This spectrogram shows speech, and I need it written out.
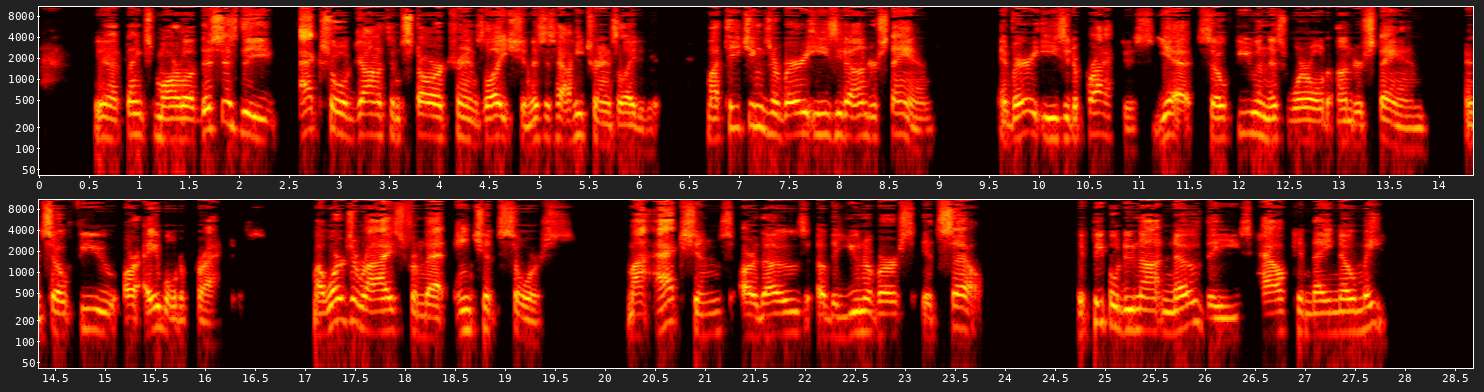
Yeah thanks marla. This is the actual Jonathan Star translation. This is how he translated it. My teachings are very easy to understand and very easy to practice. Yet so few in this world understand and so few are able to practice. My words arise from that ancient source. My actions are those of the universe itself. If people do not know these, how can they know me?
